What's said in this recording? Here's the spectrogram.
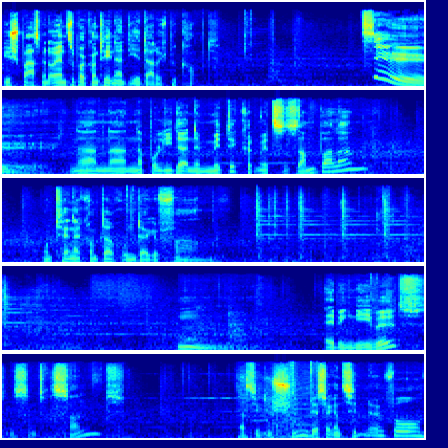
Viel Spaß mit euren Supercontainern, die ihr dadurch bekommt. So. Na, na, Napoli da in der Mitte. Könnten wir zusammenballern. Und Tenner kommt da runtergefahren. Hm. Elbing nebelt. Das ist interessant. Ist hier die Schuhe. Der ist ja ganz hinten irgendwo.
